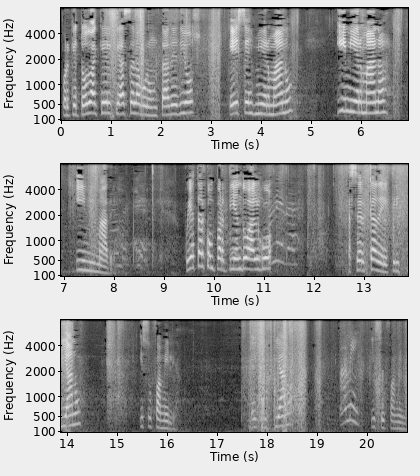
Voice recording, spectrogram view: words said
porque todo aquel que hace la voluntad de Dios, ese es mi hermano y mi hermana y mi madre. Voy a estar compartiendo algo acerca del cristiano y su familia. El cristiano y su familia.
